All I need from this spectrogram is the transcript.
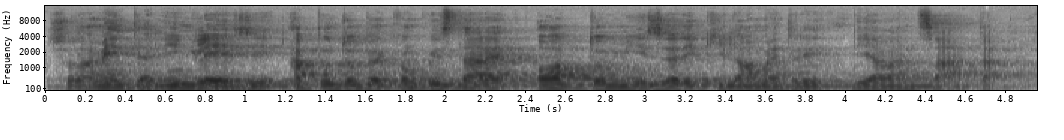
solamente agli inglesi appunto per conquistare 8 miseri chilometri di avanzata.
